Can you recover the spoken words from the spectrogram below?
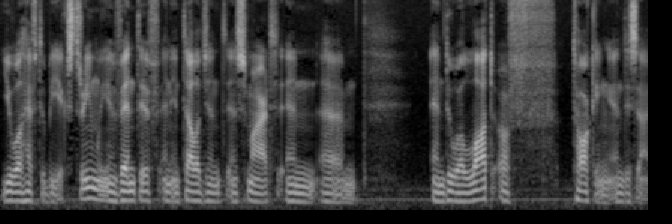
you will have to be extremely inventive and intelligent and smart and um, and do a lot of talking and uh,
